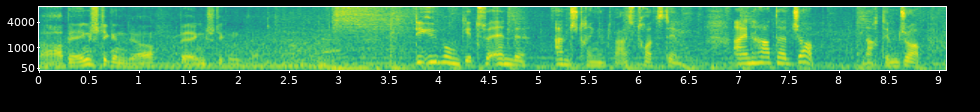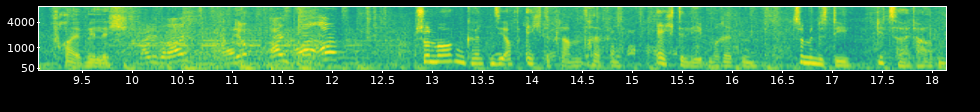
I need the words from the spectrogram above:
Ja, beängstigend, ja. Beängstigend, ja. Die Übung geht zu Ende. Anstrengend war es trotzdem. Ein harter Job nach dem Job. Freiwillig. Seid ihr bereit? Ja. Eins, zwei, ab! Schon morgen könnten sie auf echte Flammen treffen. Echte Leben retten. Zumindest die, die Zeit haben.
